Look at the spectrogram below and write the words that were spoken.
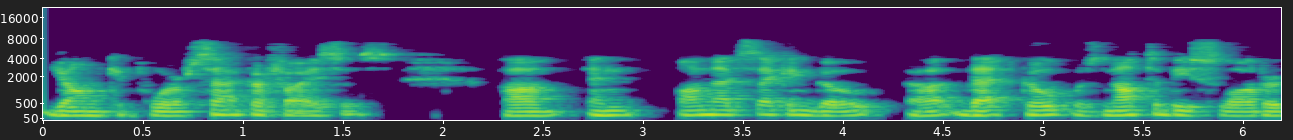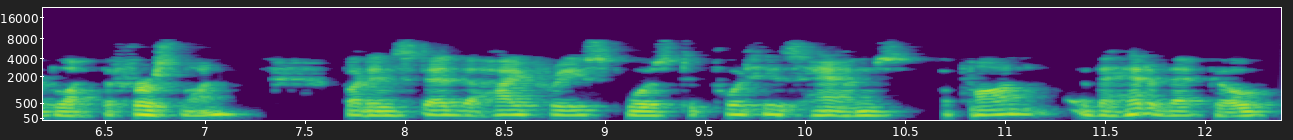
Yom Kippur sacrifices. Um, and on that second goat, uh, that goat was not to be slaughtered like the first one, but instead the high priest was to put his hands upon the head of that goat,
